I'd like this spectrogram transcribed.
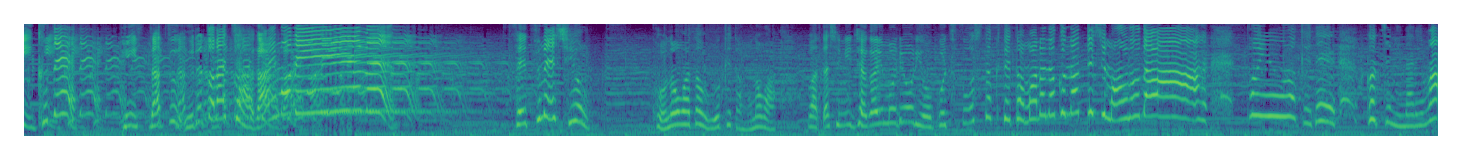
行くぜ必殺ウルトラじゃがいもビーム説明しよう。この技を受けた者は私にじゃがいも料理をご馳走したくてたまらなくなってしまうのだ。というわけでこっちになります。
